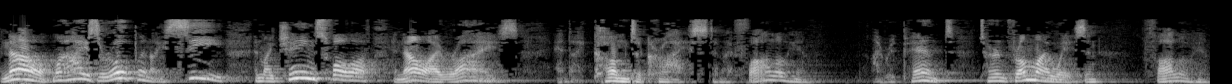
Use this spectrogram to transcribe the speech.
Now my eyes are open. I see. And my chains fall off. And now I rise and I come to Christ and I follow him. I repent, turn from my ways, and follow him.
